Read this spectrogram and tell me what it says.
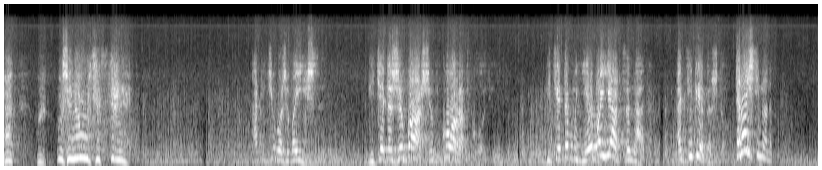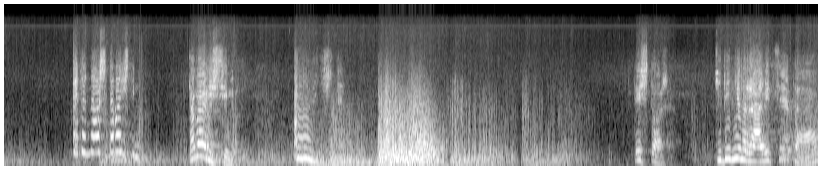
А? Уже на улице стреляют. А ты чего же боишься? Ведь это же ваши в город входят. Ведь это мне бояться надо. А тебе-то что? Товарищ Семенов, это наш товарищ Семенов. Товарищ Семен. Ты что же, тебе не нравится это, а?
